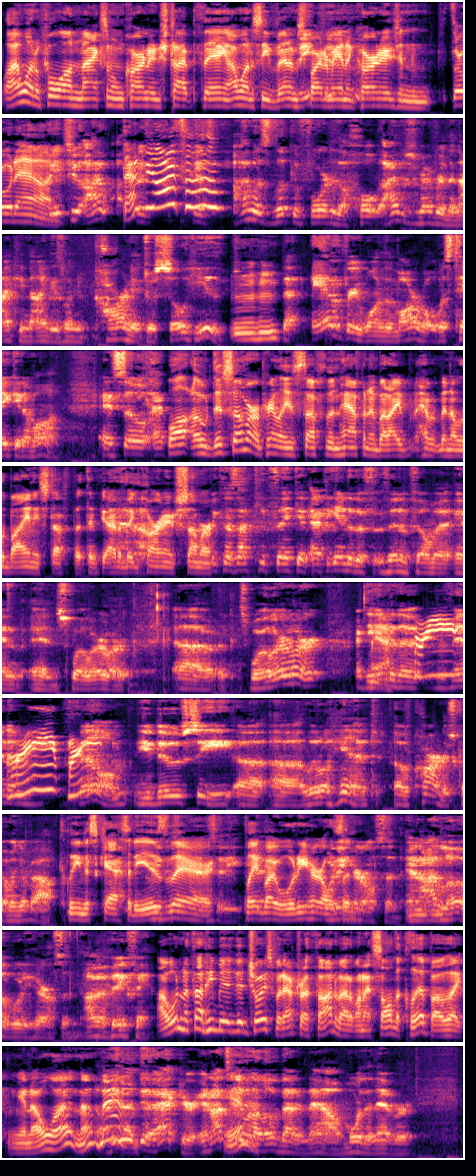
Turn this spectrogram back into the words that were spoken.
Well, I want a full on maximum carnage type thing. I want to see Venom, Spider Man, and Carnage and throw it down. Me too. I, That'd be awesome. I was looking forward to the whole. I just remember in the 1990s when Carnage was so huge Mm-hmm. that everyone in Marvel was taking him on, and so at, Well, oh, this summer apparently stuff's been happening, but I haven't been able to buy any stuff. But they've got a big. Carnage summer. because I keep thinking at the end of the Venom film, and and spoiler alert, uh, spoiler alert. At the Yeah. end of the Venom film, you do see uh, a little hint of Carnage coming about. Cletus Kasady is there, Kasady. played by Woody Harrelson. Woody Harrelson, and I Mhm. love Woody Harrelson. I'm a big fan. I wouldn't have thought he'd be a good choice, but after I thought about it, when I saw the clip, I was like, you know what? Not He's a good actor, and I'll tell you what I love about him now more than ever.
